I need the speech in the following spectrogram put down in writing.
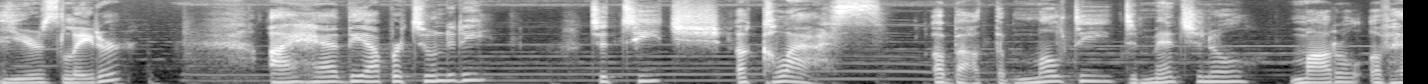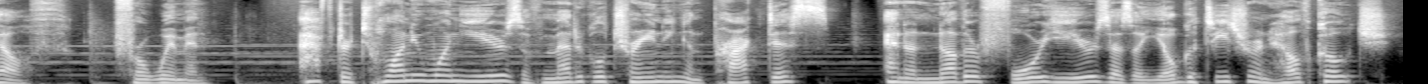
Years later, I had the opportunity to teach a class about the multi-dimensional model of health for women. After 21 years of medical training and practice, and another four years as a yoga teacher and health coach,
